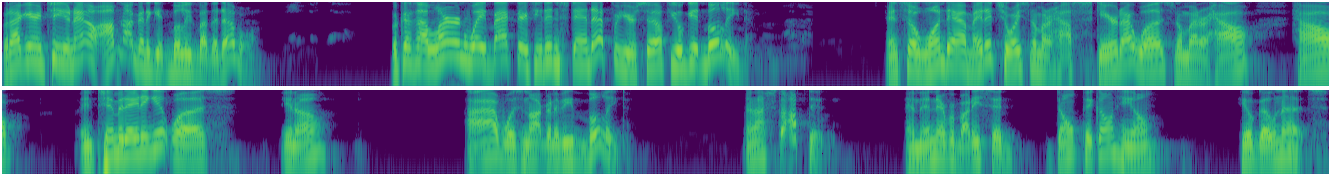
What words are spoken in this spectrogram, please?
But I guarantee you now, I'm not going to get bullied by the devil. Because I learned way back there if you didn't stand up for yourself, you'll get bullied. And so one day I made a choice, no matter how scared I was, no matter how, how intimidating it was, you know, I was not going to be bullied. And I stopped it. And then everybody said, Don't pick on him, he'll go nuts.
